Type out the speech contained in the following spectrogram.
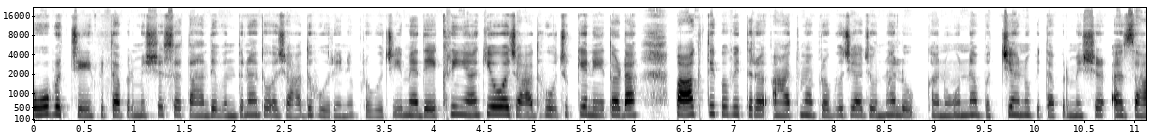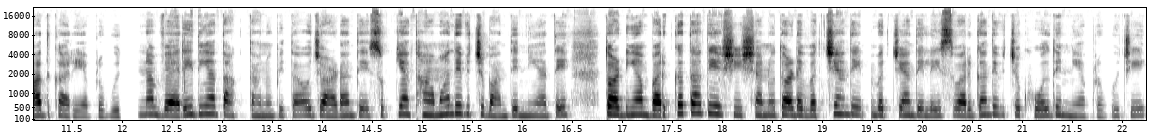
ਉਹ ਬੱਚੇ, ਪਿਤਾ ਪਰਮੇਸ਼ਰ ਸ਼ੈਤਾਨ ਦੇ ਬੰਧਨਾਂ ਤੋਂ ਆਜ਼ਾਦ ਹੋ ਰਹੇ ਨੇ ਪ੍ਰਭੂ ਜੀ। ਮੈਂ ਦੇਖ ਰਹੀ ਹਾਂ ਕਿ ਉਹ ਆਜ਼ਾਦ ਹੋ ਚੁੱਕੇ ਨੇ। ਤੁਹਾਡਾ ਪਾਕ ਤੇ ਪਵਿੱਤਰ ਆਤਮਾ ਪ੍ਰਭੂ ਜੀ, ਅੱਜ ਉਹਨਾਂ ਲੋਕਾਂ ਨੂੰ, ਉਹਨਾਂ ਬੱਚਿਆਂ ਨੂੰ ਪਿਤਾ ਪਰਮੇਸ਼ਰ ਆਜ਼ਾਦ ਕਰ ਰਿਹਾ ਪ੍ਰਭੂ ਇਹਨਾਂ ਵੈਰੀ ਦੀਆਂ ਤਾਕਤਾਂ ਨੂੰ ਪਿਤਾ ਉਜਾੜਾਂ ਤੇ ਸੁੱਕੀਆਂ ਥਾਵਾਂ ਦੇ ਵਿੱਚ ਬੰਨ੍ਹ ਦਿੰਨੀ ਆ ਤੇ ਤੁਹਾਡੀਆਂ ਬਰਕਤਾਂ ਤੇ ਅਸ਼ੀਸ਼ਾਂ ਨੂੰ ਤੁਹਾਡੇ ਬੱਚਿਆਂ ਦੇ ਬੱਚਿਆਂ ਦੇ ਲਈ ਸਵਰਗਾਂ ਦੇ ਵਿੱਚੋਂ ਖੋਲ ਦਿੰਨੀ ਆ ਪ੍ਰਭੂ ਜੀ।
